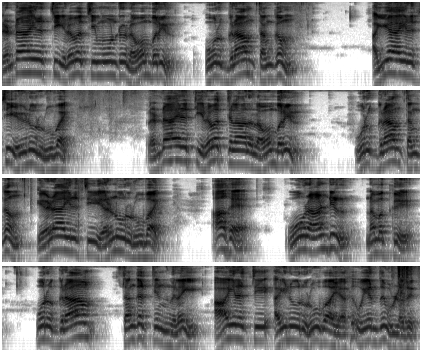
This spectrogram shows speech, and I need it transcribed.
ரெண்டாயிரத்தி இருபத்தி மூன்று நவம்பரில் ஒரு கிராம் தங்கம் ஐயாயிரத்தி எழுநூறு ரூபாய். ரெண்டாயிரத்தி இருபத்தி நாலு நவம்பரில் ஒரு கிராம் தங்கம் ஏழாயிரத்தி இரநூறு ரூபாய். ஆக ஓராண்டில் நமக்கு ஒரு கிராம் தங்கத்தின் விலை ஆயிரத்தி ஐநூறு ரூபாயாக உயர்ந்து உள்ளது.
